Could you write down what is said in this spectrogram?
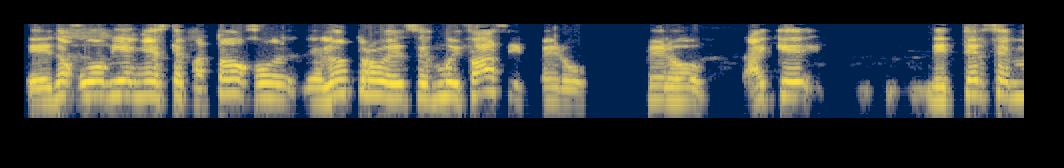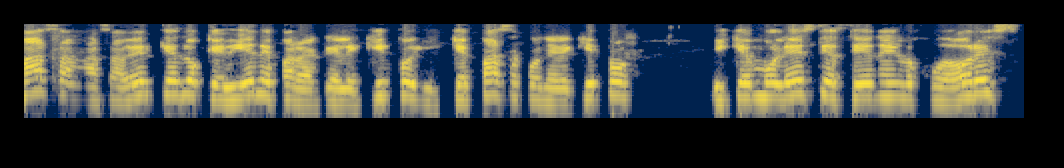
eh, no jugó bien este patojo, el otro es, muy fácil, pero, pero hay que meterse más a, saber qué es lo que viene para el equipo y qué pasa con el equipo y qué molestias tienen los jugadores.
